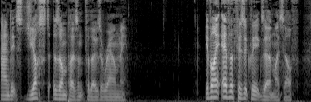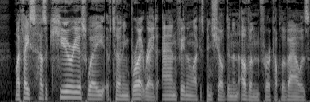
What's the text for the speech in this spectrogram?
and it's just as unpleasant for those around me. If I ever physically exert myself, my face has a curious way of turning bright red and feeling like it's been shoved in an oven for a couple of hours.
